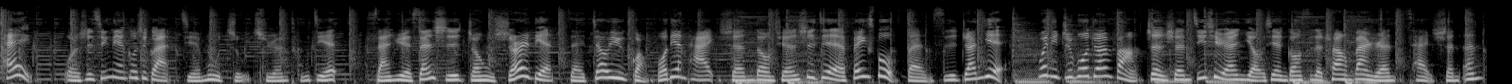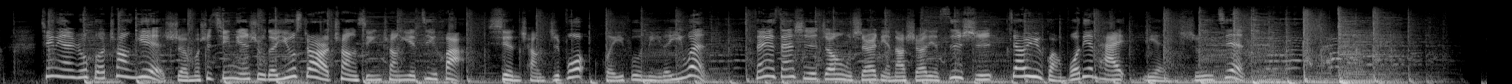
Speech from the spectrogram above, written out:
嘿，我是青年故事馆节目主持人涂杰。三月三十中午十二点，在教育广播电台生动全世界 Facebook 粉丝专业为你直播专访正声机器人有限公司的创办人蔡申恩。青年如何创业？什么是青年署的 U Star 创新创业计划？现场直播回复你的疑问。三月三十中午十二点到十二点四十，教育广播电台脸书见。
